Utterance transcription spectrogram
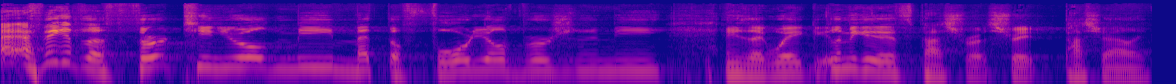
I think if the 13 year old me met the 40 year old version of me, and he's like, wait, let me get this Pastor, straight, Pastor Ali.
